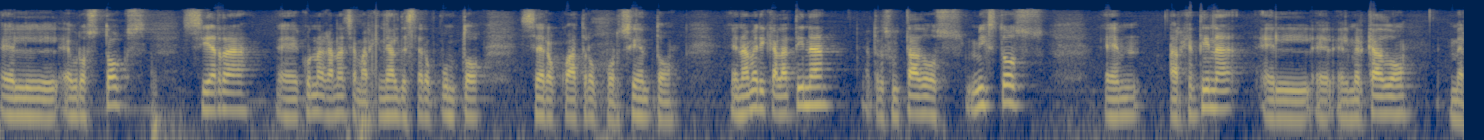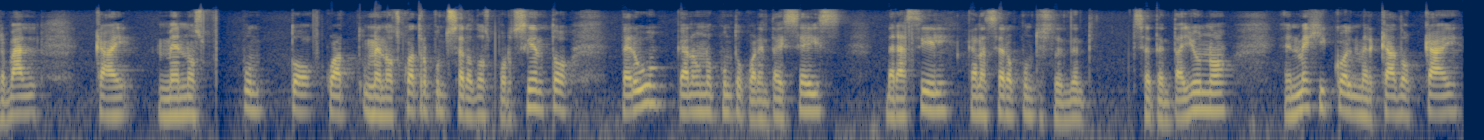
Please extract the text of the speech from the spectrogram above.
el Eurostox cierra eh, con una ganancia marginal de 0.04%. En América Latina, resultados mixtos. En Argentina, el, el mercado Merval cae menos, menos 4.02%, Perú gana 1.46%, Brasil gana 0.71%, en México el mercado cae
